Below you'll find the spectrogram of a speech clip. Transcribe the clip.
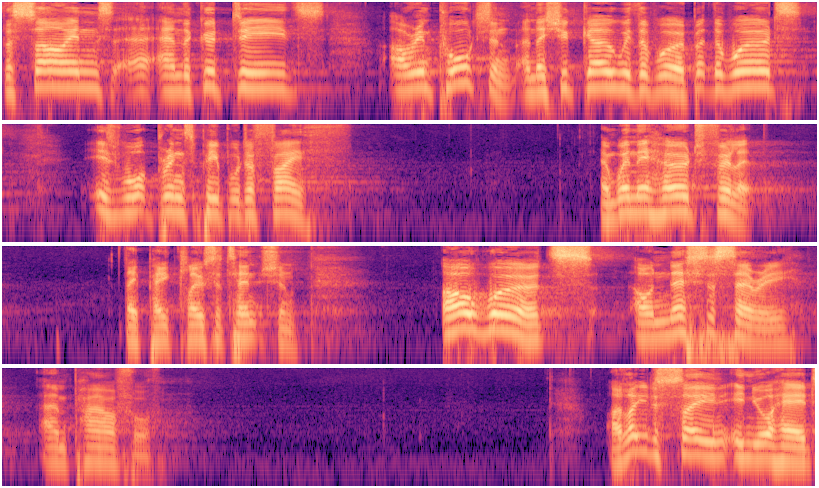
The signs uh, and the good deeds are important and they should go with the word, but the word is what brings people to faith. And when they heard Philip, they paid close attention. Our words are necessary and powerful. I'd like you to say in your head,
